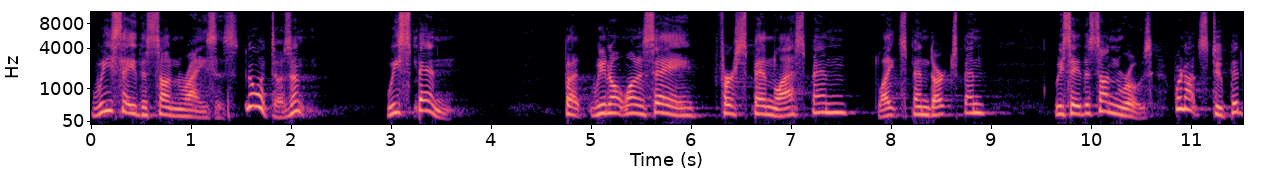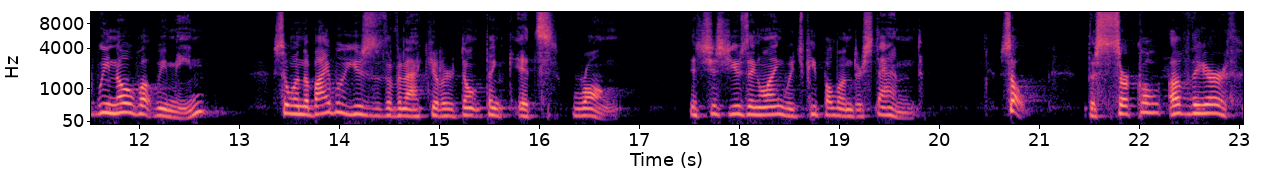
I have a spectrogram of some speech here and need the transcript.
We say the sun rises. No, it doesn't. We spin. But we don't want to say first spin, last spin, light spin, dark spin. We say the sun rose. We're not stupid. We know what we mean. So when the Bible uses the vernacular, don't think it's wrong. It's just using language people understand. So, the circle of the earth.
